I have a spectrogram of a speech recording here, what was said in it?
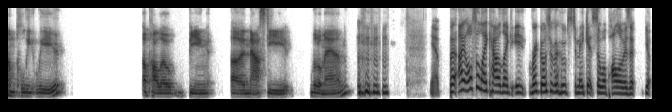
completely Apollo being a nasty little man. yeah. But I also like how like it, Rick goes through the hoops to make it so Apollo isn't you know,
